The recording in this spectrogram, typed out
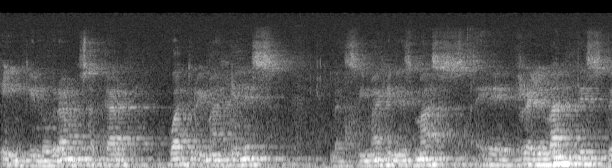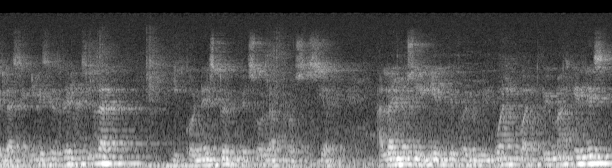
en que logramos sacar cuatro imágenes, las imágenes más eh, relevantes de las iglesias de la ciudad, y con esto empezó la procesión. Al año siguiente fueron igual cuatro imágenes,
